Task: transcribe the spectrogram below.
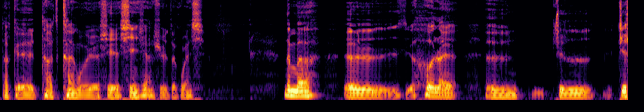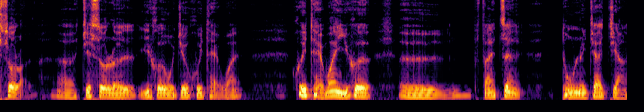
大概他看我有些现象学的关系。那么，呃，后来，嗯、呃，就是结束了，啊，结束了以后我就回台湾。回台湾以后，呃，反正。同人家讲，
